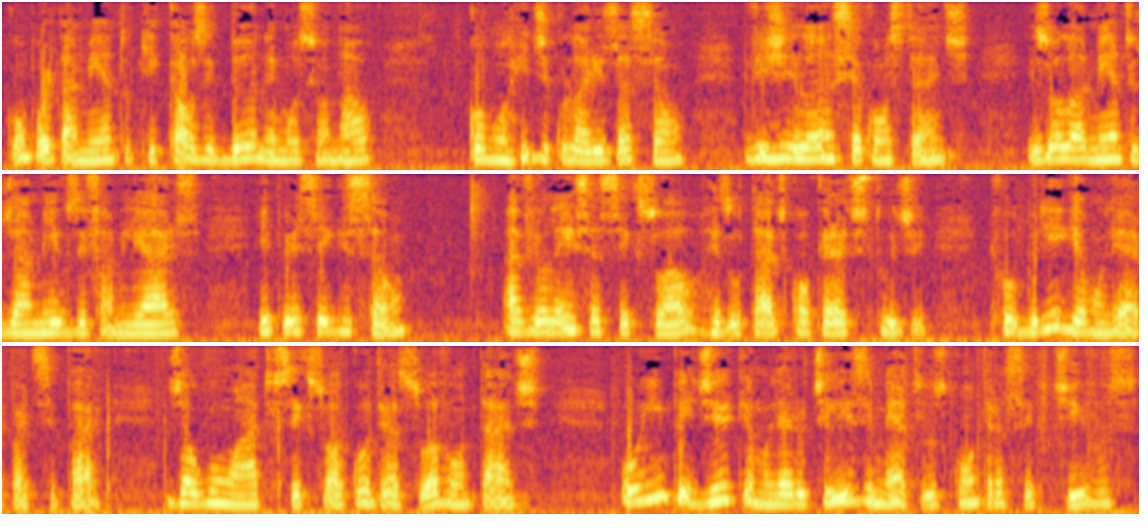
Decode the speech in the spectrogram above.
comportamento que cause dano emocional, como ridicularização, vigilância constante, isolamento de amigos e familiares e perseguição. A violência sexual, resultado de qualquer atitude que obrigue a mulher a participar de algum ato sexual contra a sua vontade ou impedir que a mulher utilize métodos contraceptivos,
